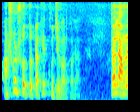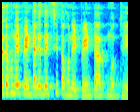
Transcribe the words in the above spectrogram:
আসল সত্যটাকে খুঁজে বার করা। তাহলে আমরা যখন এই পেনটাকে দেখছি, তখন এই পেনটার মধ্যে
